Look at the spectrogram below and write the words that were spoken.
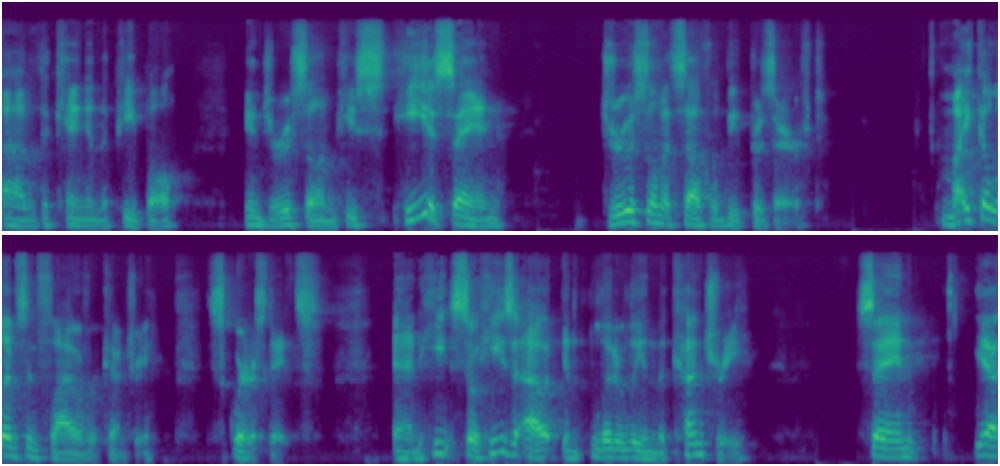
of the king and the people in Jerusalem, he's he is saying Jerusalem itself will be preserved. Micah lives in flyover country, square states, and he so he's out in literally in the country, saying, "Yeah,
